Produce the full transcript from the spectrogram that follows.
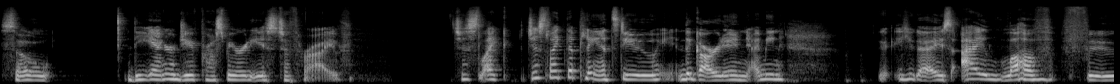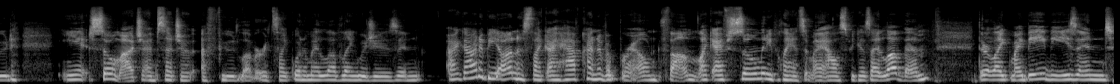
So, the energy of prosperity is to thrive just like just like the plants do in the garden. I mean you guys i love food so much. I'm such a, a, food lover. It's like one of my love languages. And i gotta be honest like i have kind of a brown thumb. Like i have so many plants at my house because i love them. They're like my babies. And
